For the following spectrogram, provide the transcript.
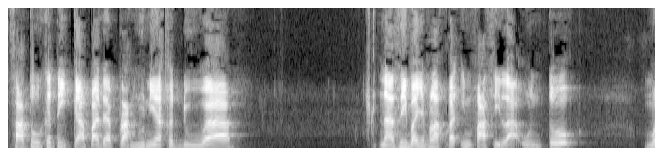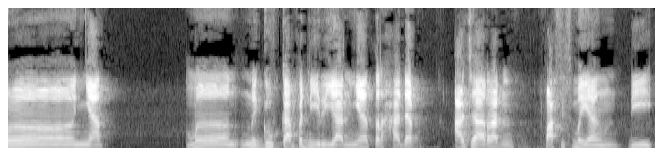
satu ketika pada Perang Dunia Kedua, Nazi banyak melakukan invasi lah untuk menyat, meneguhkan pendiriannya terhadap ajaran fasisme yang di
